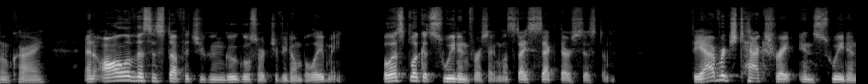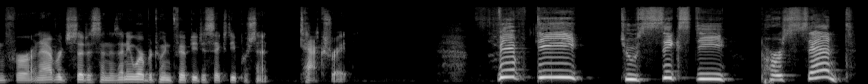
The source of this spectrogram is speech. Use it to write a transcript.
Okay. And all of this is stuff that you can Google search if you don't believe me. But let's look at Sweden for a second. Let's dissect their system. The average tax rate in Sweden for an average citizen is anywhere between 50 to 60% tax rate. 50 to 60%.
